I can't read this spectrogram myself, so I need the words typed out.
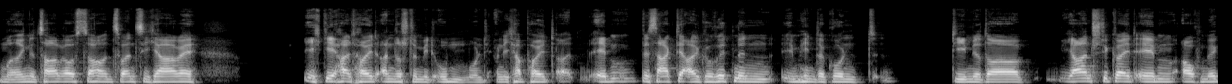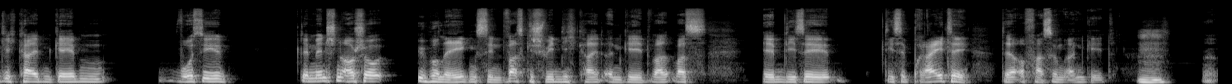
um irgendeine Zahl rauszuhauen, 20 Jahre. Ich gehe halt heute anders damit um und, und ich habe heute äh, eben besagte Algorithmen im Hintergrund, die mir da ja ein Stück weit eben auch Möglichkeiten geben, wo sie den Menschen auch schon überlegen sind, was Geschwindigkeit angeht, was, was eben diese, diese Breite der Erfassung angeht. Mhm. Ja.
